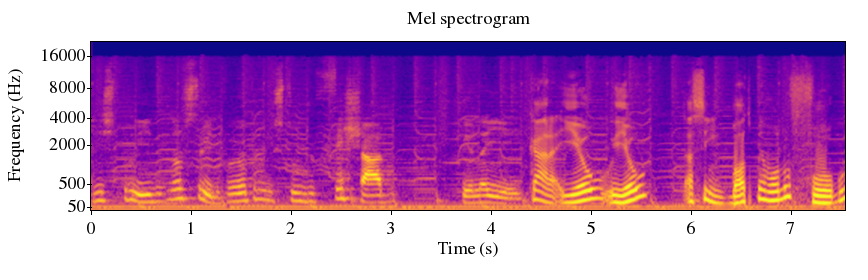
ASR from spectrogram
destruído, não destruído, foi outro estúdio fechado pela EA. Cara, e eu, eu assim, boto minha mão no fogo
